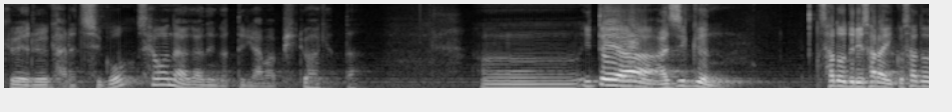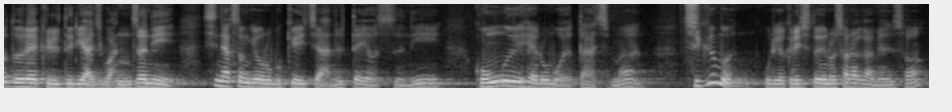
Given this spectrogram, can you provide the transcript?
교회를 가르치고 세워나가는 것들이 아마 필요하겠다. 어, 이때야 아직은 사도들이 살아있고 사도들의 글들이 아직 완전히 신약 성경으로 묶여 있지 않을 때였으니 공의회로 모였다 하지만 지금은 우리가 그리스도인으로 살아가면서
